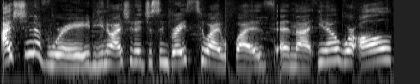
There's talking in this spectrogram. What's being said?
I shouldn't have worried. You know, I should have just embraced who I was and that, you know, we're all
